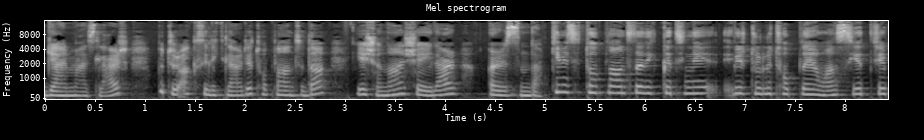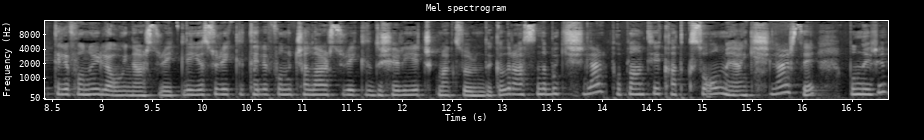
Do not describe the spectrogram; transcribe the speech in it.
Gelmezler. Bu tür aksiliklerde toplantıda yaşanan şeyler arasında. Kimisi toplantıda dikkatini bir türlü toplayamaz. Ya cep telefonuyla oynar sürekli ya sürekli telefonu çalar sürekli dışarıya çıkmak zorunda kalır. Aslında bu kişiler toplantıya katkısı olmayan kişilerse bunları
